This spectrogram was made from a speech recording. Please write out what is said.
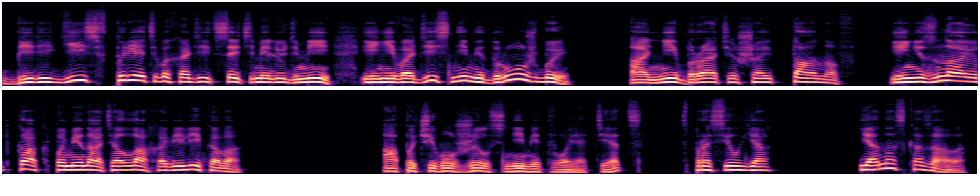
«Берегись впредь выходить с этими людьми и не води с ними дружбы. Они братья шайтанов и не знают, как поминать Аллаха Великого». «А почему жил с ними твой отец?» — спросил я. И она сказала, —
